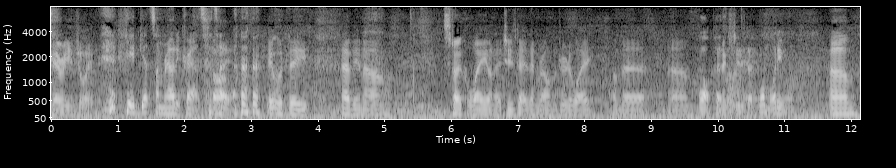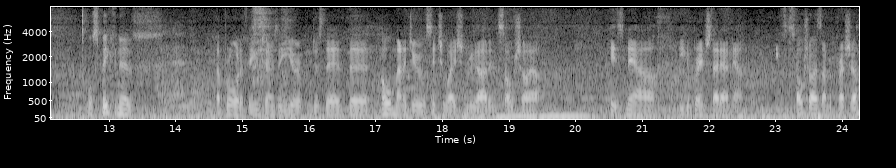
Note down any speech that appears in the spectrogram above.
very enjoyable. You'd get some rowdy crowds. I tell Oh, ya. it would be having um, Stoke away on a Tuesday, then Real Madrid away on the, um, Oh, the next Tuesday. What more do you want? Um, well, speaking of a broader thing in terms of Europe and just the the whole managerial situation regarding Solskjaer is now you can branch that out now. If Solskjaer's under pressure,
